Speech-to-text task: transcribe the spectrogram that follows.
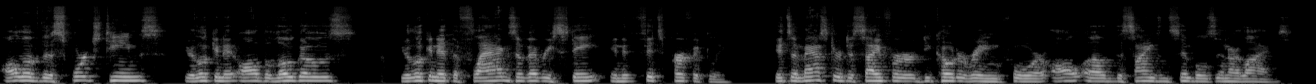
all of the sports teams. You're looking at all the logos. You're looking at the flags of every state, and it fits perfectly. It's a master decipher decoder ring for all of the signs and symbols in our lives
